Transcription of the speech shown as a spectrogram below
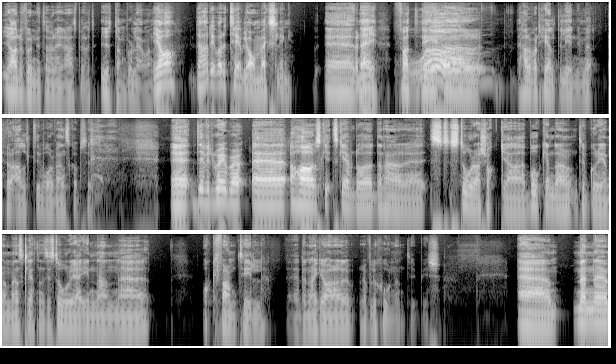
Jag hade vunnit över dig i det här spelet utan problem. Ja, det hade ju varit trevlig omväxling. eh, för nej, dig. för att det, är, det hade varit helt i linje med hur allt i vår vänskap ser ut. Eh, David Graeber eh, har sk- skrev då den här eh, st- stora tjocka boken där han typ går igenom mänsklighetens historia innan eh, och fram till eh, den agrara revolutionen. Typ. Eh, men eh,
